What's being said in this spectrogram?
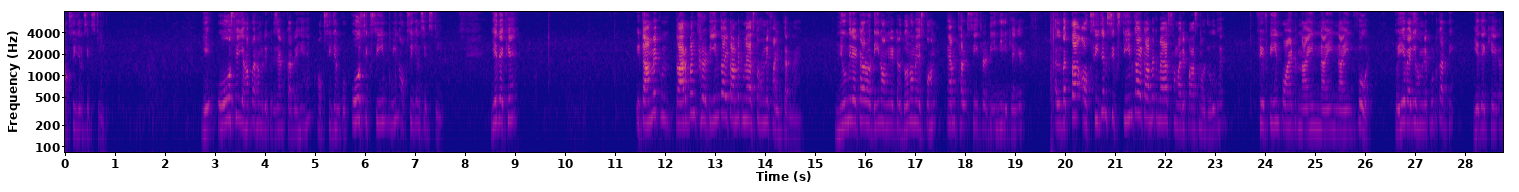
oxygen 16 ये O से यहाँ पर हम रिप्रेजेंट कर रहे हैं ऑक्सीजन को। O सिक्सटीन मीन ऑक्सीजन 16 ये देखें इटामिक कार्बन 13 का इटामिक मैस तो हमने फाइंड करना है। न्यूमिनेटर और डिनोमिनेटर दोनों में इसको हम एम सी थर्टीन ही लिखेंगे। अलबत्ता ऑक्सीजन 16 का एटॉमिक मास हमारे पास मौजूद है। 15.9994 तो ये वैल्यू हमने पुट कर दी। ये देखिएगा।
